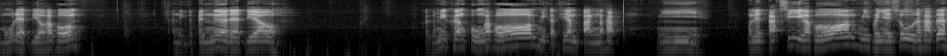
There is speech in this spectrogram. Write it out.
หมูแดดเดียวครับผม อันนี้จะเป็นเนื้อแดดเดียว ก็จะมีเครื่องปรุงครับผม มีกระเทียมปั่นนะครับ มีเมล็ดผักชีครับผม มีพะไยสู้นะครับเด้อ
